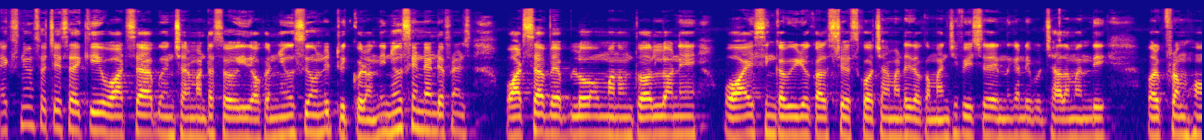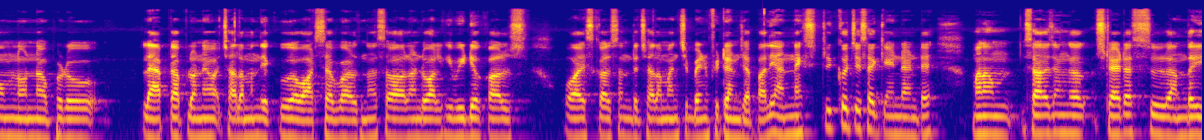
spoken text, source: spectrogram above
నెక్స్ట్ న్యూస్ వచ్చేసరికి వాట్సాప్ గురించి అనమాట సో ఇది ఒక న్యూస్ ఉంది ట్రిక్ కూడా ఉంది న్యూస్ ఏంటంటే ఫ్రెండ్స్ వాట్సాప్ వెబ్లో మనం త్వరలోనే వాయిస్ ఇంకా వీడియో కాల్స్ చేసుకోవచ్చు అనమాట ఇది ఒక మంచి ఫీచర్ ఎందుకంటే ఇప్పుడు చాలామంది వర్క్ ఫ్రమ్ హోమ్లో ఉన్నప్పుడు ల్యాప్టాప్లోనే చాలామంది ఎక్కువగా వాట్సాప్ వాడుతున్నారు. సో అలాంటి వాళ్ళకి వీడియో కాల్స్ వాయిస్ కాల్స్ అంటే చాలా మంచి బెనిఫిట్ అని చెప్పాలి. అండ్ నెక్స్ట్ ట్రిక్ వచ్చేసరికి ఏంటంటే మనం సహజంగా స్టేటస్ అందరి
